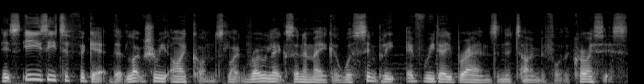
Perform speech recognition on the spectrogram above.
It's easy to forget that luxury icons like Rolex and Omega were simply everyday brands in the time before the crisis.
